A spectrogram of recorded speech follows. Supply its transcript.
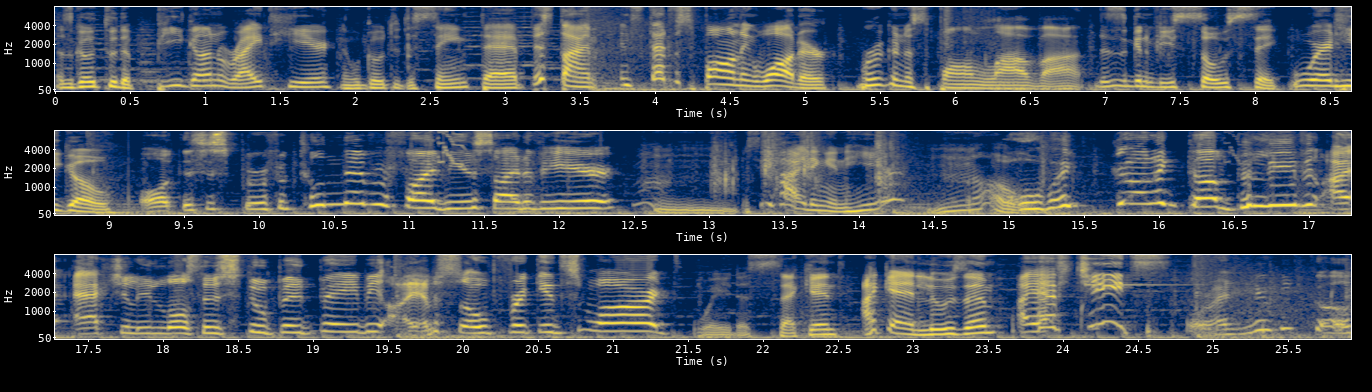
Let's go to the pee gun right here. And we'll go to the same tab. This time, instead of spawning water, we're gonna spawn lava. This is gonna be so sick. Where'd he go? Oh, this is perfect. He'll never find me inside of here. Hmm, is he hiding in here? No. Oh my god, I can't believe it. I actually lost this stupid baby. I am so freaking smart. Wait a second. I can't lose him. I have cheats. All right, here we go.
